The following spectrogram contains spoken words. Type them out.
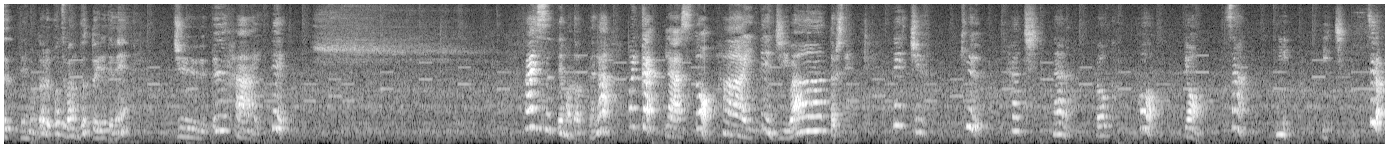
吸って戻る骨盤ぐっと入れてね。10吐いて。はい吸って戻ったらもう一回ラスト吐いてじわーっとして。で10 9 8 7 6 5 4 3 2 1 0は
